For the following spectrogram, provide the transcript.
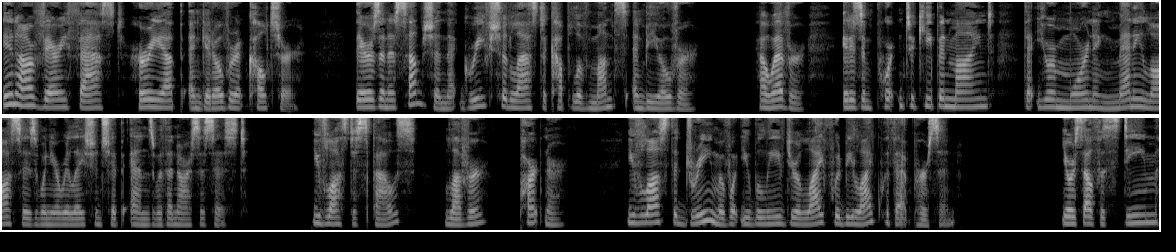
In our very fast, hurry up and get over it culture, there is an assumption that grief should last a couple of months and be over. However, it is important to keep in mind that you're mourning many losses when your relationship ends with a narcissist. You've lost a spouse, lover, partner. You've lost the dream of what you believed your life would be like with that person. Your self esteem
